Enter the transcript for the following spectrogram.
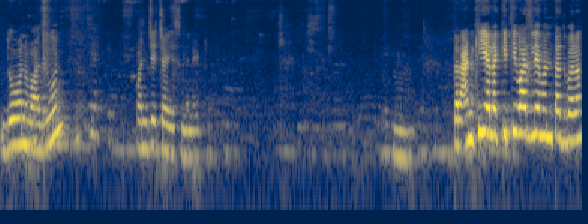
दोन वाजून पंचेचाळीस मिनिट. तर आणखी याला किती वाजले म्हणतात बरं?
